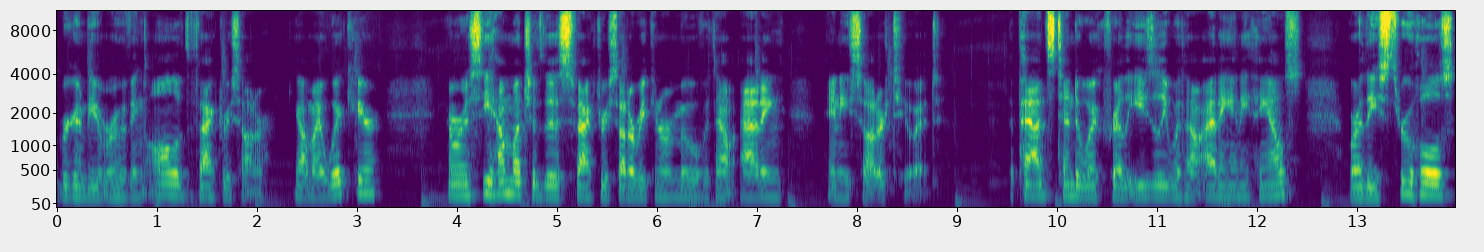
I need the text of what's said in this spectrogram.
We're going to be removing all of the factory solder. Got my wick here. And we're going to see how much of this factory solder we can remove without adding any solder to it. The pads tend to wick fairly easily without adding anything else, where these through holes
